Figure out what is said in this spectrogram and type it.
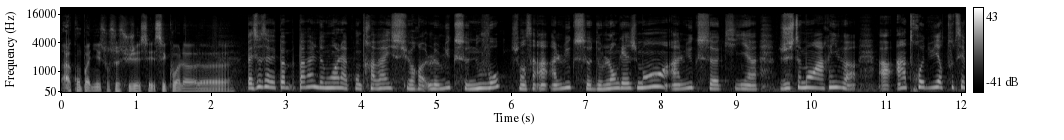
accompagnés sur ce sujet? C'est quoi le, Parce que ça fait pas, mal de mois là qu'on travaille sur le luxe nouveau, je pense un, luxe de l'engagement, un luxe qui euh, justement arrive à introduire toutes ces,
